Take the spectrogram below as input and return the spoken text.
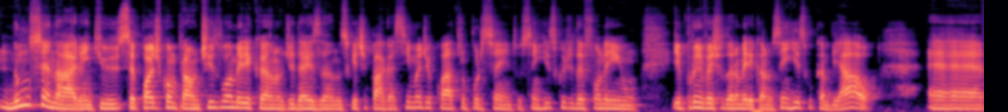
num cenário em que você pode comprar um título americano de 10 anos que te paga acima de 4%, sem risco de default nenhum, e para o investidor americano sem risco cambial, é,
